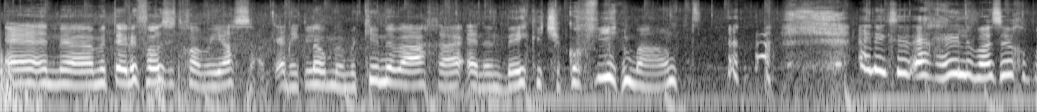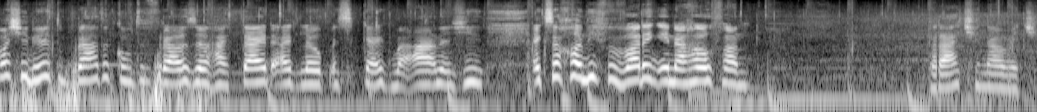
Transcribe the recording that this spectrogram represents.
En uh, mijn telefoon zit gewoon in mijn jaszak. En ik loop met mijn kinderwagen en een bekertje koffie in mijn hand. En ik zit echt helemaal zo gepassioneerd te praten. Komt de vrouw zo haar tijd uitlopen en ze kijkt me aan. En ze, ik zag gewoon die verwarring in haar hoofd van... Praat je nou met je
